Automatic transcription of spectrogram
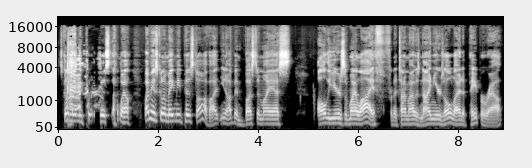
It's going to make me pissed. Well, I mean, it's going to make me pissed off. I, you know, I've been busting my ass all the years of my life. From the time I was nine years old, I had a paper route.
